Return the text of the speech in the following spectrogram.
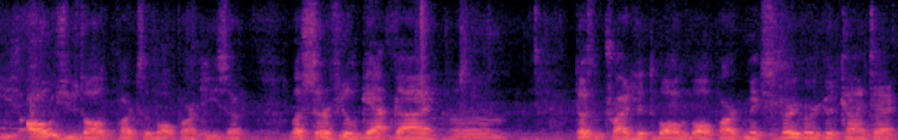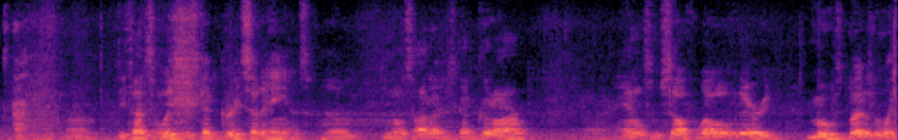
he's always used all parts of the ballpark. He's a left center field gap guy. Um, doesn't try to hit the ball in the ballpark. Makes very, very good contact. Um, defensively, he's got a great set of hands. Um, he knows how to. He's got a good arm. Uh, handles himself well over there. He moves better than what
